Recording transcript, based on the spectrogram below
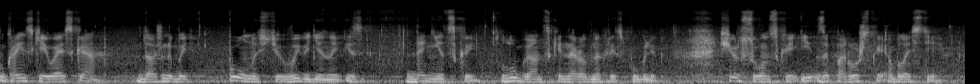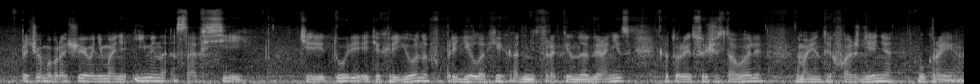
украинские войска должны быть полностью выведены из Донецкой, Луганской народных республик, Херсонской и Запорожской областей. Причем, обращаю внимание, именно со всей территории этих регионов в пределах их административных границ, которые существовали на момент их вхождения в Украину.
